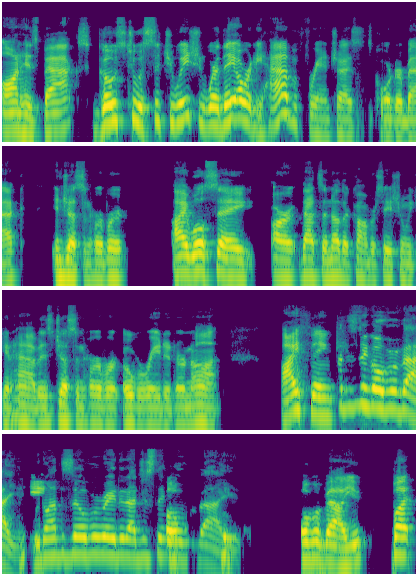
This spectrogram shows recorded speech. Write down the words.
on his backs, goes to a situation where they already have a franchise quarterback in Justin Herbert. I will say, our that's another conversation we can have: is Justin Herbert overrated or not? I think I just think overvalued. We don't have to say overrated. I just think over, overvalued. Overvalued, but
